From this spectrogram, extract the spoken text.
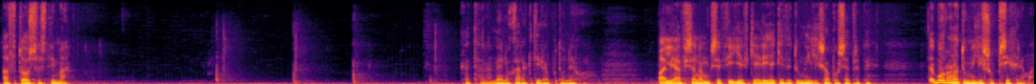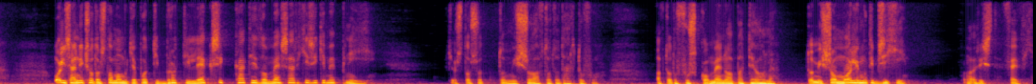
Αυτό σας τιμά. Καταραμένο χαρακτήρα που τον έχω. Πάλι άφησα να μου ξεφύγει η ευκαιρία και δεν του μίλησα όπως έπρεπε. Δεν μπορώ να του μιλήσω ψύχρεμα. Μόλις ανοίξω το στόμα μου και πω την πρώτη λέξη, κάτι εδώ μέσα αρχίζει και με πνίγει. Και ωστόσο το μισό αυτό το ταρτούφο. Αυτό το φουσκωμένο απαταιώνα. Το μισό μόλι μου την ψυχή. Ορίστε, φεύγει.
